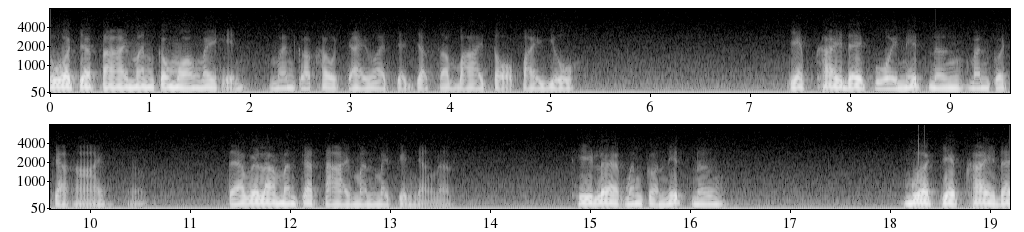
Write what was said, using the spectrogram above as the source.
ตัวจะตายมันก็มองไม่เห็น มันก็เข้าใจว่าจะจะสบายต่อไปอยู่เจ็บไข้ได้ป่วยนิดหนึ่งมันก็จะหาย แต่เวลามันจะตายมันไม่เป็นอย่างนั้น ทีแรกมันก็นิดหนึ่ง เมื่อเจ็บไข้ได้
